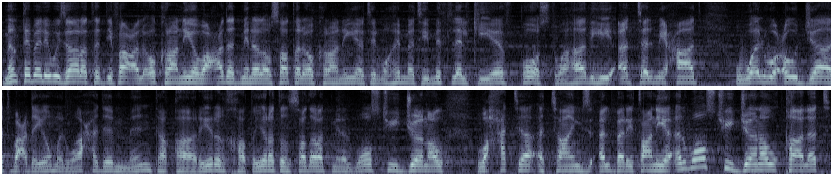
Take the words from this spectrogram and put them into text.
من قبل وزارة الدفاع الأوكرانية وعدد من الأوساط الأوكرانية المهمة مثل الكييف بوست. وهذه التلميحات والوعود جاءت بعد يوم واحد من تقارير خطيرة صدرت من الول ستريت جورنال وحتى التايمز البريطانية. الول ستريت جورنال قالت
